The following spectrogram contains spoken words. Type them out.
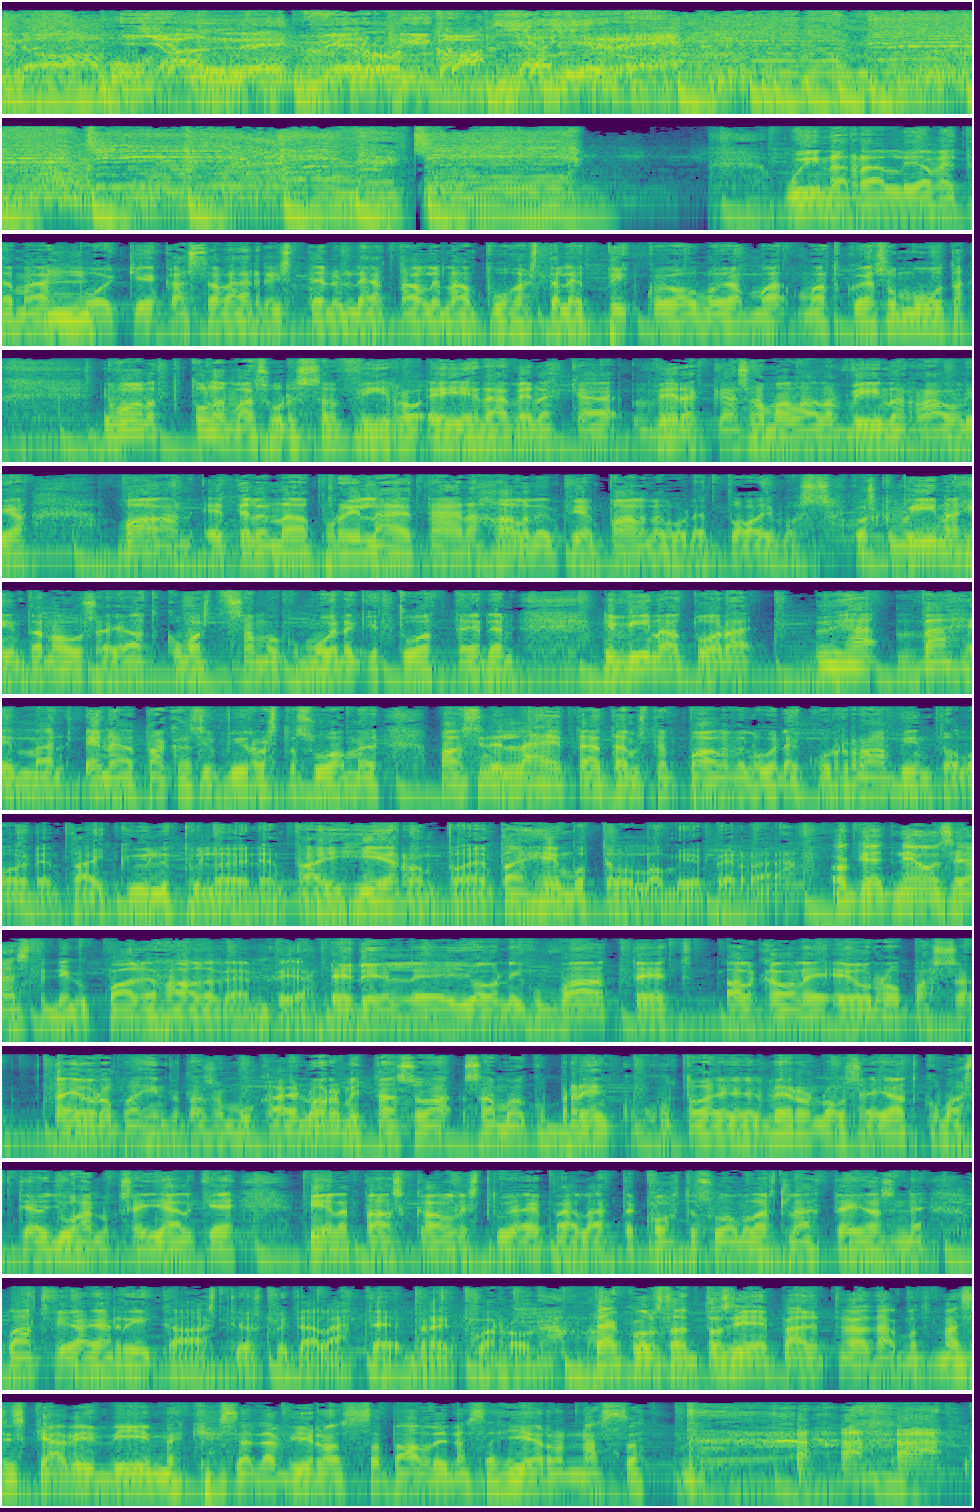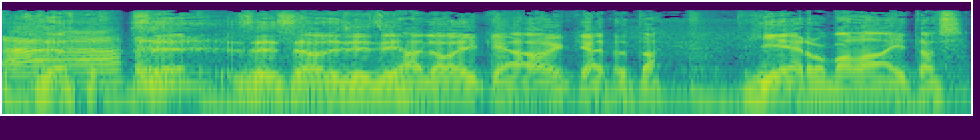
Energin aamu. Janne, Veronika ja Jere. Winarallia vetämään mm. poikien kanssa vähän risteilylle ja Tallinnaan puhastelee pikkujouluja, ma- matkoja sun muuta. Niin voi olla, että tulevaisuudessa Viro ei enää venäkään, venäkään samalla lailla viinarallia, vaan etelänaapuriin lähdetään halvempien palveluiden toivossa. Koska viinahinta nousee jatkuvasti, samoin kuin muidenkin tuotteiden, niin viinaa tuodaan yhä vähemmän enää takaisin Virosta Suomeen, vaan sinne lähetään tämmöisten palveluiden kuin ravintoloiden tai kylpylöiden tai hierontojen tai hemmottelulomien perään. Okei, okay, ne on siellä sitten niinku paljon halvempia. Edelleen joo, niin kuin vaatteet alkaa olla Euroopassa, tai Euroopan hintatason mukaan jo normitasoa, samoin kuin Brenkku, kun toi vero nousee jatkuvasti ja juhannuksen jälkeen vielä taas kallistuu ja epäillä, että kohta suomalaiset lähtee ihan sinne Latviaan ja Riikaan asti, jos pitää lähteä Brenkkua roudaamaan. Tämä kuulostaa tosi epäilyttävältä, mutta mä siis kävin viime kesänä Virossa, Tallinnassa hieronnassa. se, se, se, se, oli siis ihan oikea, oikea tota, hieromalaitos.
